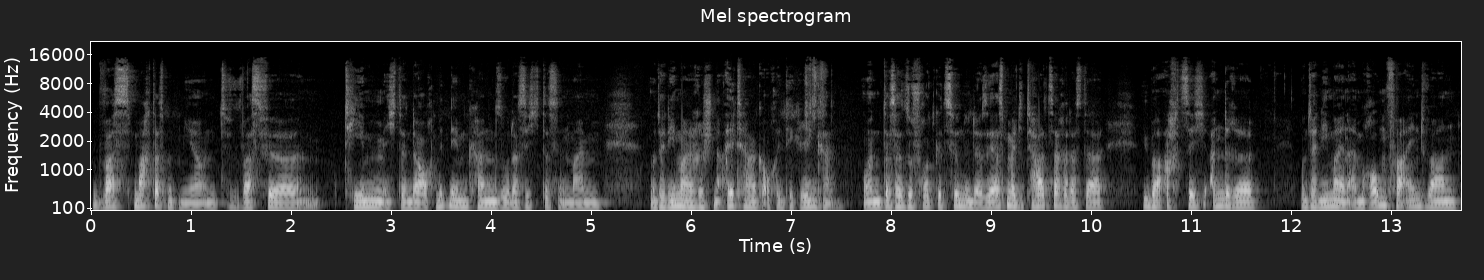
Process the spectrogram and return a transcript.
was macht das mit mir und was für Themen ich dann da auch mitnehmen kann, so dass ich das in meinem unternehmerischen Alltag auch integrieren kann. Und das hat sofort gezündet. Also erstmal die Tatsache, dass da über 80 andere Unternehmer in einem Raum vereint waren,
